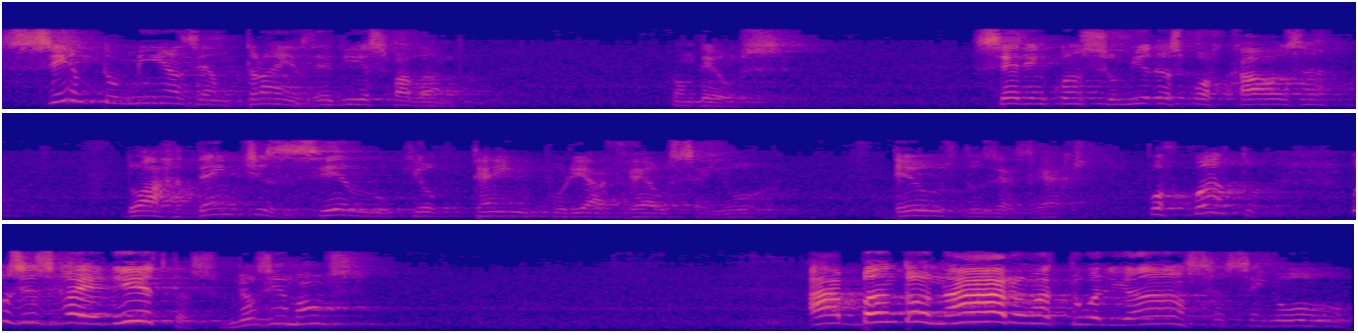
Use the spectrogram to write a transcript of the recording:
Sinto minhas entranhas, Elias falando com Deus, serem consumidas por causa do ardente zelo que eu tenho por Yahvé, o Senhor, Deus dos exércitos. Porquanto os israelitas, meus irmãos, abandonaram a tua aliança, Senhor.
